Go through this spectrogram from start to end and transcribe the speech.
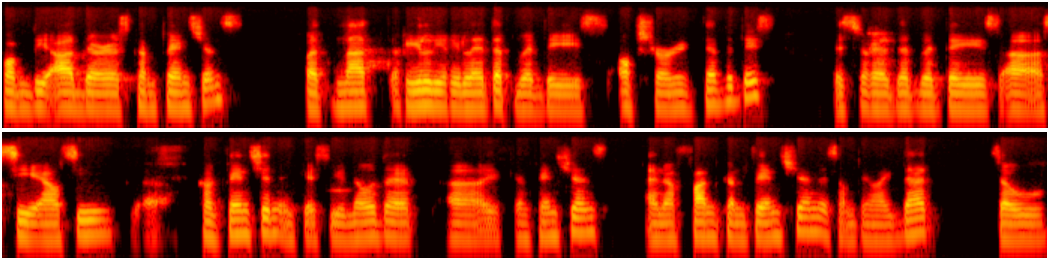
from the others conventions, but not really related with these offshore activities. It's related with these uh, CLC uh, convention, in case you know that uh, conventions, and a fund convention or something like that. So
